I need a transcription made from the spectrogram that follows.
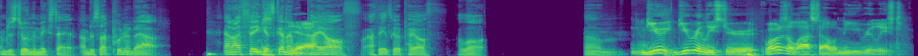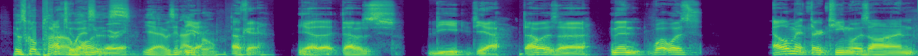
I'm just doing the mixtape. I'm just like putting it out, and I think it's gonna Yeah. pay off. I think it's gonna pay off a lot. Um, you you released your what was the last album you released? it was called Planet Not too long Oasis. ago, right? Yeah, it was in Yeah. April. Okay, yeah, that that was the yeah that was uh. And then what was Element 13 was on.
